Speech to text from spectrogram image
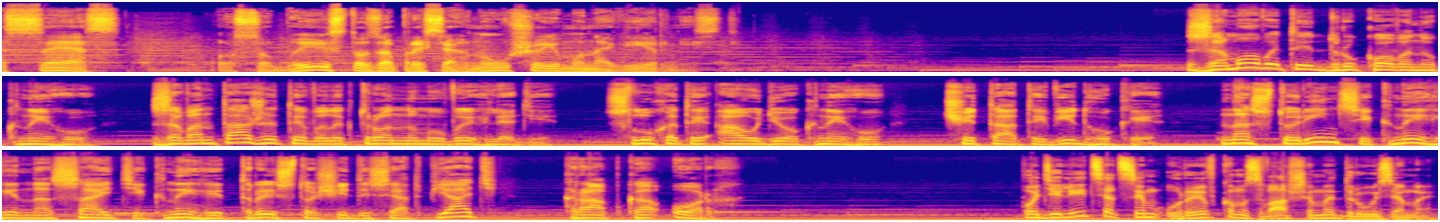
СС, особисто заприсягнувши йому на вірність. Замовити друковану книгу, завантажити в електронному вигляді, слухати аудіокнигу, читати відгуки на сторінці книги на сайті книги 365.org. Поділіться цим уривком з вашими друзями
